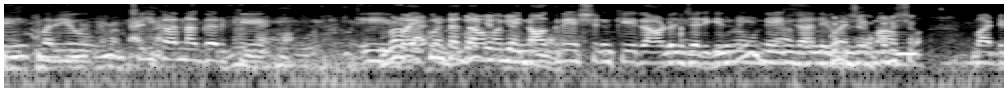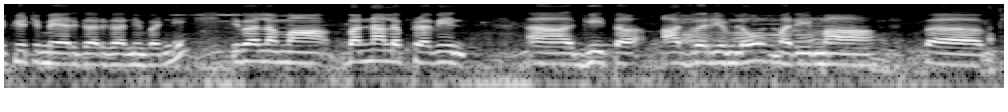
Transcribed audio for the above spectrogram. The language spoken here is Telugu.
జిహెచ్ఎంసి మరియు చిల్కా నగర్కి ఈ వైకుంఠ ధామం ఇనాగ్రేషన్కి రావడం జరిగింది. నేను కానివ్వండి మా మా డిప్యూటీ మేయర్ గారు కానివ్వండి. ఇవాళ మా బన్నాల ప్రవీణ్ గీత ఆధ్వర్యంలో మరి మా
